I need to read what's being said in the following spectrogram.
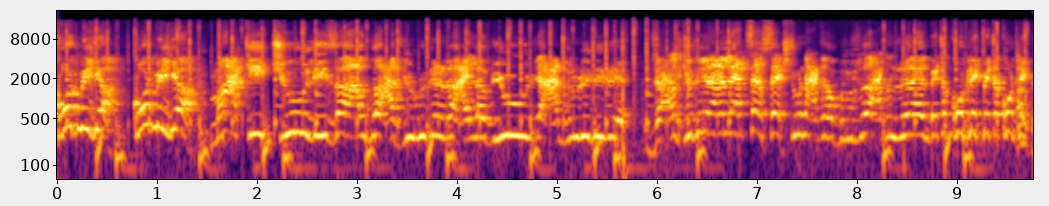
कोड मिल गया कोड मिल गया। माँ की चू लीजा आई लव यू बेटा कोड लिख बेटा कोड लिख।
